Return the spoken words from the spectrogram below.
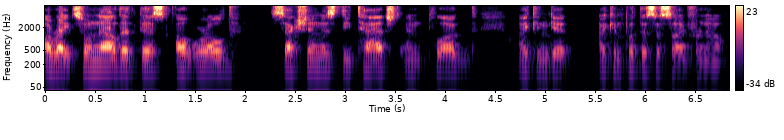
Alright, so now that this outworld section is detached and plugged, I can get I can put this aside for now.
